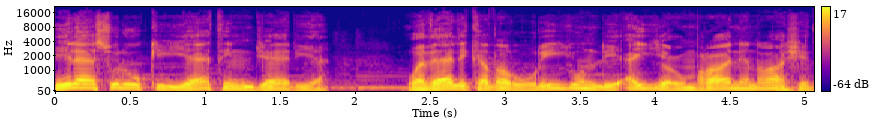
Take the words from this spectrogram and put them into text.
إلى سلوكيات جارية وذلك ضروري لأي عمران راشد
